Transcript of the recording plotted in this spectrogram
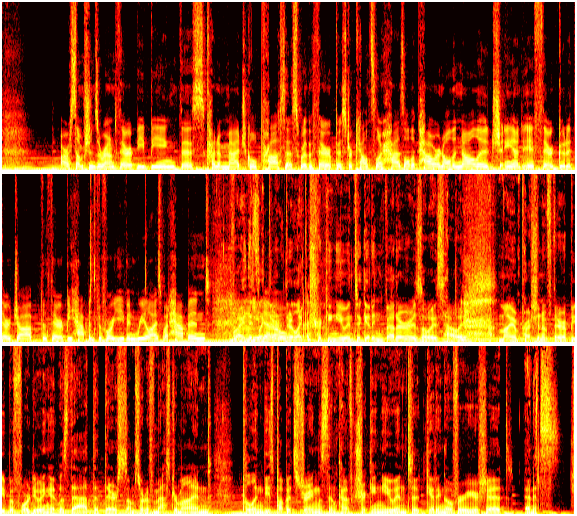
our assumptions around therapy being this kind of magical process where the therapist or counselor has all the power and all the knowledge, and if they're good at their job, the therapy happens before you even realize what happened. Right. It's You like they're, they're like tricking you into getting better is always how it my impression of therapy before doing it was that that there's some sort of mastermind pulling these puppet strings and kind of tricking you into getting over your shit and it's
